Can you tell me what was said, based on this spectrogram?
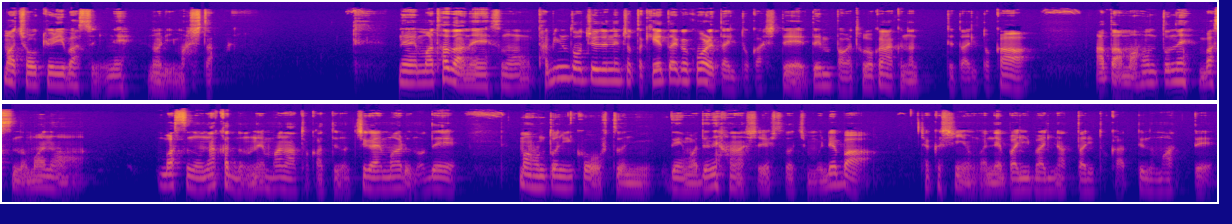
まあ、長距離バスにね、乗りました。で、まあ、ただね、その旅の途中でね、ちょっと携帯が壊れたりとかして、電波が届かなくなってたりとか、あとはまあ本当ね、バスのマナー、バスの中でのね、マナーとかっていうの違いもあるので、まあ本当にこう普通に電話でね、話してる人たちもいれば、着信音がね、バリバリになったりとかっていうのもあって、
